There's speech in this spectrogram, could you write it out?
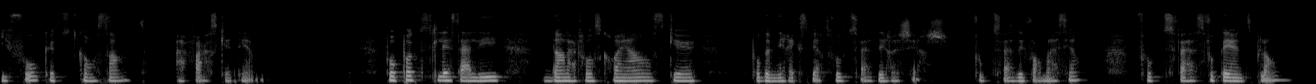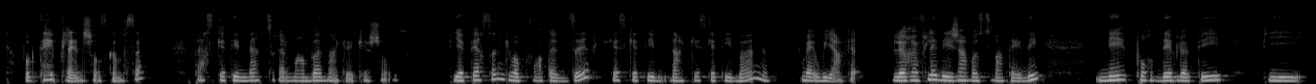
il faut que tu te concentres à faire ce que tu aimes. faut pas que tu te laisses aller dans la fausse croyance que pour devenir experte, il faut que tu fasses des recherches, il faut que tu fasses des formations, il faut que tu fasses, faut que tu aies un diplôme, il faut que tu aies plein de choses comme ça parce que tu es naturellement bonne dans quelque chose. Puis il n'y a personne qui va pouvoir te le dire qu'est-ce que es, dans qu'est-ce que tu es bonne. Ben oui, en fait. Le reflet des gens va souvent t'aider, mais pour développer puis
